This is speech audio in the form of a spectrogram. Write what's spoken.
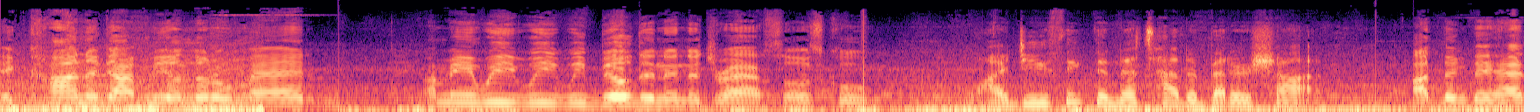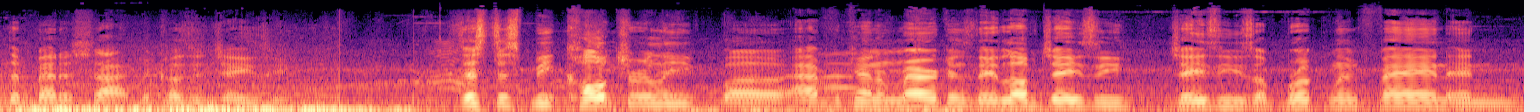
it kind of got me a little mad. I mean, we, we, we build it in the draft, so it's cool. Why do you think the Nets had a better shot? I think they had the better shot because of Jay Z. Just to speak culturally, uh, African Americans, they love Jay Z. Jay Z is a Brooklyn fan, and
